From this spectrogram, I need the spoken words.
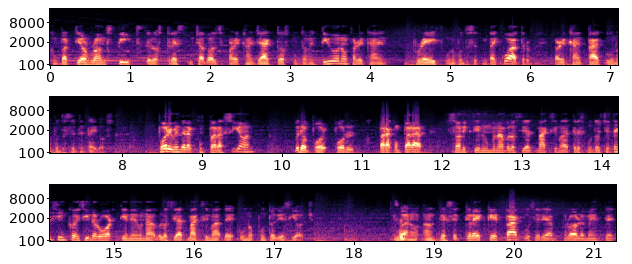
compartió run speeds de los tres luchadores, Kind Jack 2.21, Fighter Kind Brave 1.74, Fighter Kind Paco 1.72. Por el bien de la comparación, pero por, por- para comparar, Sonic tiene una velocidad máxima de 3.85 y Cineroar tiene una velocidad máxima de 1.18. Y Bueno, aunque se cree que Pacu sería probablemente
